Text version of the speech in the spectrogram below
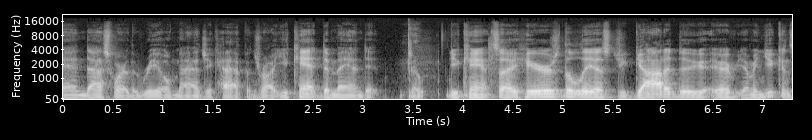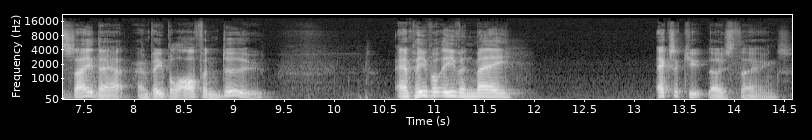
and that's where the real magic happens, right? You can't demand it. Nope. You can't say, here's the list. You got to do every, I mean, you can say that, and people often do. And people even may execute those things,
